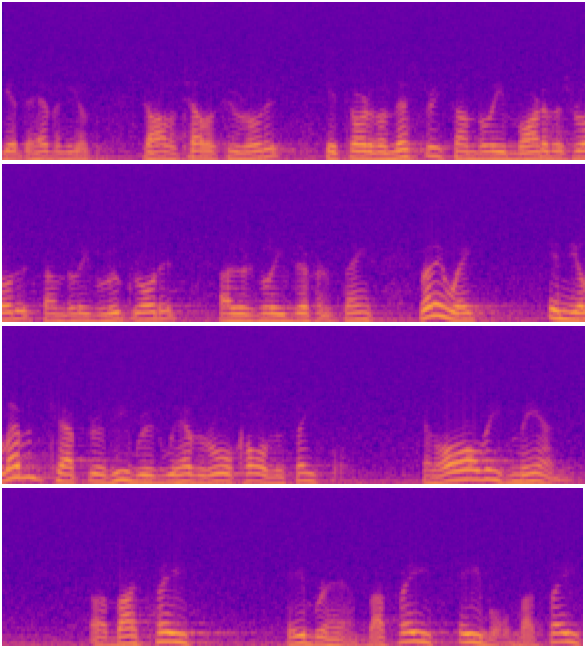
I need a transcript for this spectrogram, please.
get to heaven, he'll, God will tell us who wrote it. It's sort of a mystery. Some believe Barnabas wrote it. Some believe Luke wrote it. Others believe different things. But anyway, in the 11th chapter of Hebrews, we have the roll call of the faithful. And all these men, uh, by faith, Abraham, by faith, Abel, by faith,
